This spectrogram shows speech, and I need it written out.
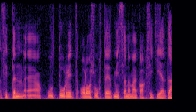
sitten kulttuurit, olosuhteet, missä nämä kaksi kieltä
